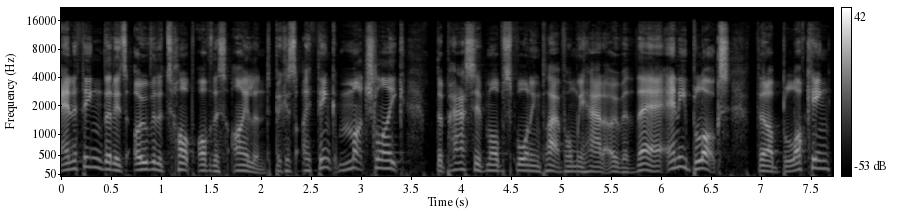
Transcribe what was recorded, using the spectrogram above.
anything that is over the top of this island because I think much like the passive mob spawning platform we had over there, any blocks that are blocking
